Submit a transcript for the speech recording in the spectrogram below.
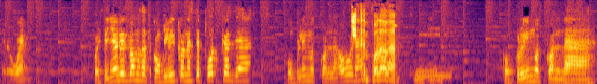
Pero bueno. Pues señores, vamos a concluir con este podcast. Ya cumplimos con la hora. Temporada. Y concluimos con la.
